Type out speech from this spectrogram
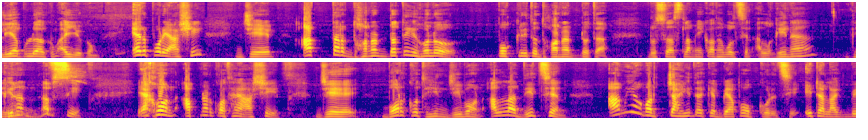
লিয়াবলুয়াকুম আইয়ুকুম। এরপরে আসি যে আত্মার ধনাঢ্যতাই হলো প্রকৃত ধনাঢ্যতা। রসুল আসলাম এই কথা বলছেন আল গিনা গিনা। নাফসি। এখন আপনার কথায় আসি যে বরকতহীন জীবন আল্লাহ দিচ্ছেন আমি আমার চাহিদাকে ব্যাপক করেছি। এটা লাগবে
